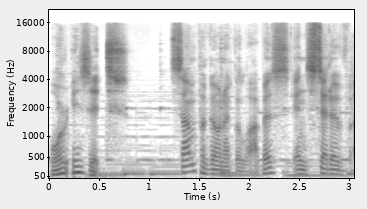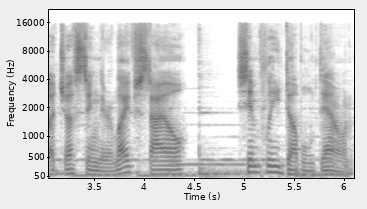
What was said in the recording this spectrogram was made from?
Or is it? Some Pogona golobus, instead of adjusting their lifestyle, simply double down.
